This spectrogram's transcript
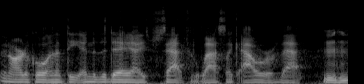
an article, and at the end of the day I sat for the last like hour of that, hmm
